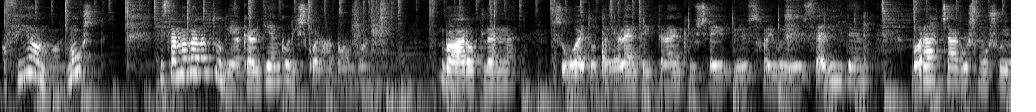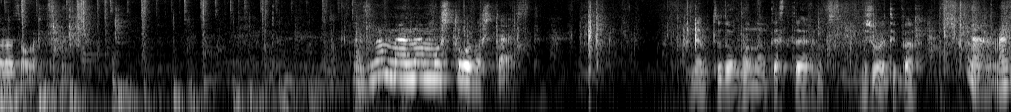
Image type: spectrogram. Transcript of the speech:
A fiammal? Most? Hiszen magának tudnia kell, hogy ilyenkor iskolában van. Bár ott lenne, és óhajtott a jelentéktelen külsejű őszhajú nő szelíden, barátságos mosolyol az arcán. Ez nem már nem most olvasta ezt? Nem tudom, honnan kezdte Zsoltipa. Nem, ez...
